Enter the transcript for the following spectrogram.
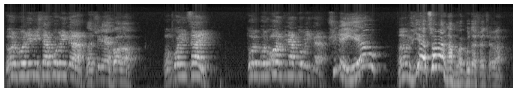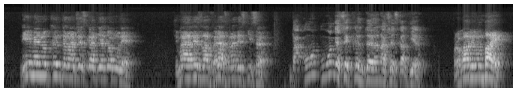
Turburi liniștea publică! La cine e acolo? Un polițai! Turburi ordinea publică! Cine, eu? În viața mea n-am făcut așa ceva. Nimeni nu cântă în acest cartier, domnule. Și mai ales la fereastra deschisă. Dar unde se cântă în acest cartier? Probabil în baie.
